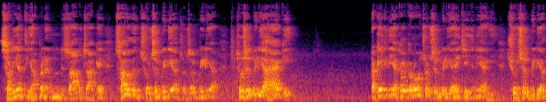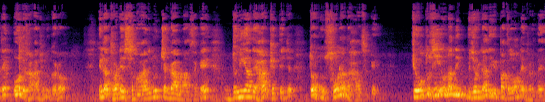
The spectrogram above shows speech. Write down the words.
ਸਾਡੀਆਂ ਧੀਆਂ ਭੈਣਾਂ ਨੂੰ ਨਿਸ਼ਾਨ ਚਾ ਕੇ ਸਾਰਾ ਦਿਨ social media social media social media ਹੈ ਕੀ? ਟਕੇ ਦੀ ਅਕਲ ਕਰੋ ਸੋਸ਼ਲ ਮੀਡੀਆ ਇਹ ਚੀਜ਼ ਨਹੀਂ ਹੈਗੀ। ਸੋਸ਼ਲ ਮੀਡੀਆ ਤੇ ਉਹ ਦਿਖਾਣਾ ਸ਼ੁਰੂ ਕਰੋ। ਜਿਹੜਾ ਤੁਹਾਡੇ ਸਮਾਜ ਨੂੰ ਚੰਗਾ ਬਣਾ ਸਕੇ, ਦੁਨੀਆ ਦੇ ਹਰ ਖਿੱਤੇ 'ਚ ਤੁਹਾਨੂੰ ਸੋਹਣਾ ਦਿਖਾ ਸਕੇ। ਕਿਉਂ ਤੁਸੀਂ ਉਹਨਾਂ ਦੀ, ਬਜ਼ੁਰਗਾਂ ਦੀ ਵੀ ਪਤ ਲਾਉਣੇ ਫਿਰਦੇ ਆ?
